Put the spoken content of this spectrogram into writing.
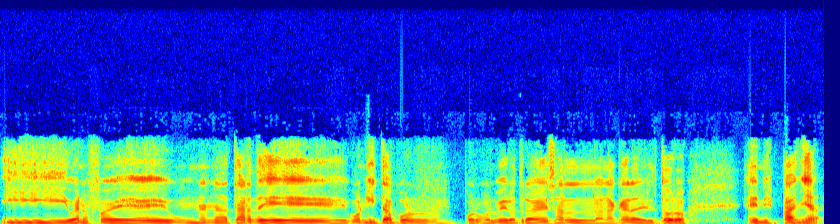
Y bueno, fue una tarde bonita por, volver otra vez a la, cara del toro en España,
